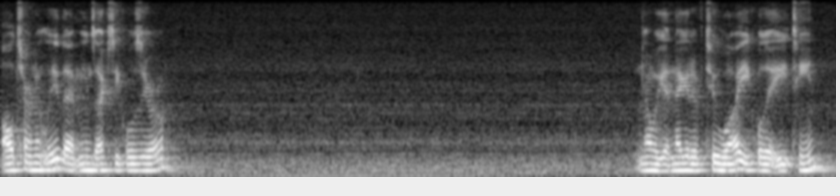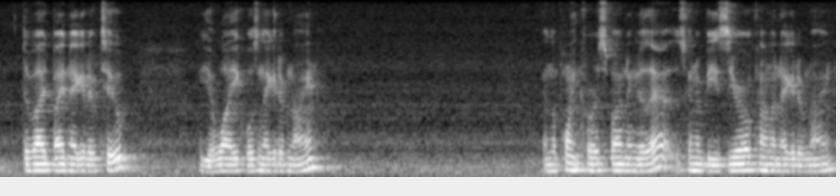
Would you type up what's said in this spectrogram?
Alternately, that means x equals 0. Now we get negative 2y equal to 18. Divide by negative 2. We get y equals negative 9. And the point corresponding to that is going to be 0 comma negative 9.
